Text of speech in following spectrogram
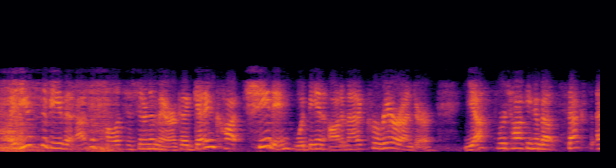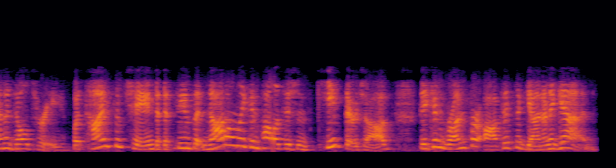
It used to be that as a politician in America, getting caught cheating would be an automatic career ender. Yes, we're talking about sex and adultery, but times have changed. And it seems that not only can politicians keep their jobs, they can run for office again and again.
